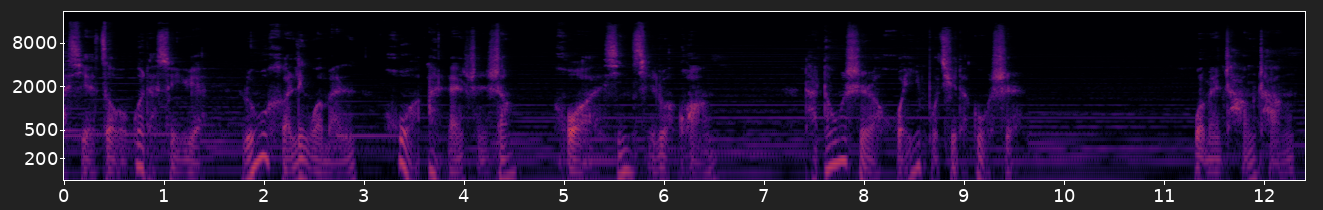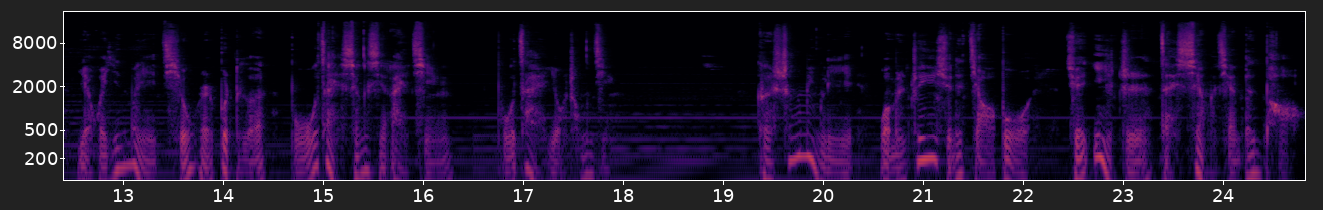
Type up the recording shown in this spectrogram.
那些走过的岁月如何令我们或黯然神伤，或欣喜若狂，它都是回不去的故事。我们常常也会因为求而不得，不再相信爱情，不再有憧憬。可生命里我们追寻的脚步，却一直在向前奔跑。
